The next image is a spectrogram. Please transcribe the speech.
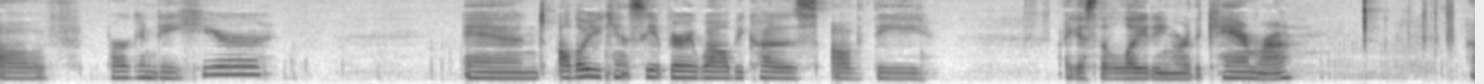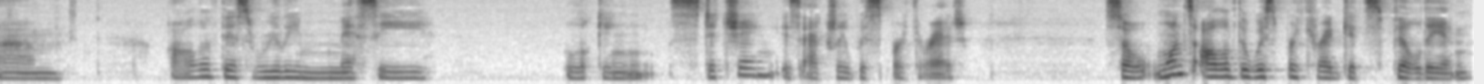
of burgundy here. And although you can't see it very well because of the, I guess the lighting or the camera, um, all of this really messy looking stitching is actually whisper thread. So once all of the whisper thread gets filled in,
